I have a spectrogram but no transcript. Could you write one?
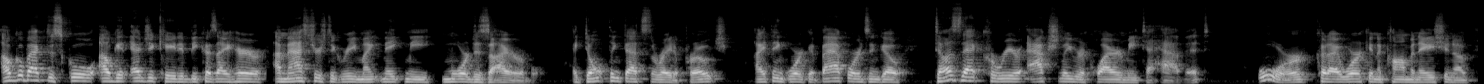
I'll go back to school, I'll get educated because I hear a master's degree might make me more desirable. I don't think that's the right approach. I think work it backwards and go, does that career actually require me to have it? Or could I work in a combination of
